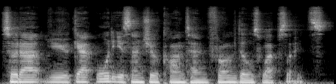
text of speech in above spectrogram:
so that you get all the essential content from those websites.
